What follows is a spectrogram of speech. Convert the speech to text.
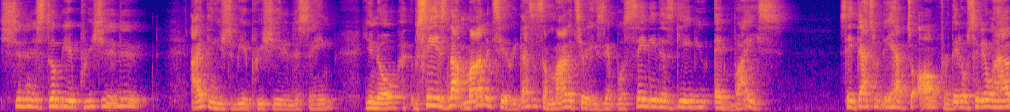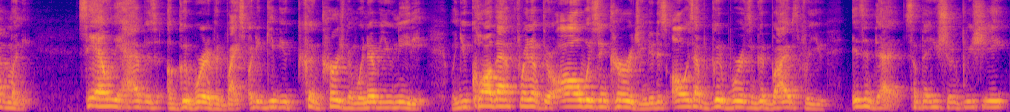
Shouldn't it still be appreciated? I think you should be appreciated the same. You know, say it's not monetary. That's just a monetary example. Say they just gave you advice. Say that's what they have to offer. They don't say they don't have money. Say I only have is a good word of advice, or they give you encouragement whenever you need it. When you call that friend up, they're always encouraging. They just always have good words and good vibes for you. Isn't that something you should appreciate?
